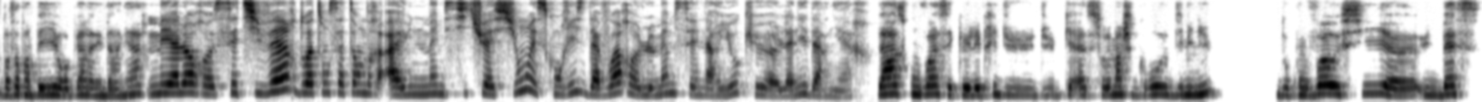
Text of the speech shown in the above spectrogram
dans certains pays européens l'année dernière. Mais alors euh, cet hiver, doit-on s'attendre à une même situation? Est-ce qu'on risque d'avoir le même scénario que l'année dernière? Là, ce qu'on voit, c'est que les prix du, du, gaz sur le marché de gros diminuent. Donc on voit aussi une baisse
